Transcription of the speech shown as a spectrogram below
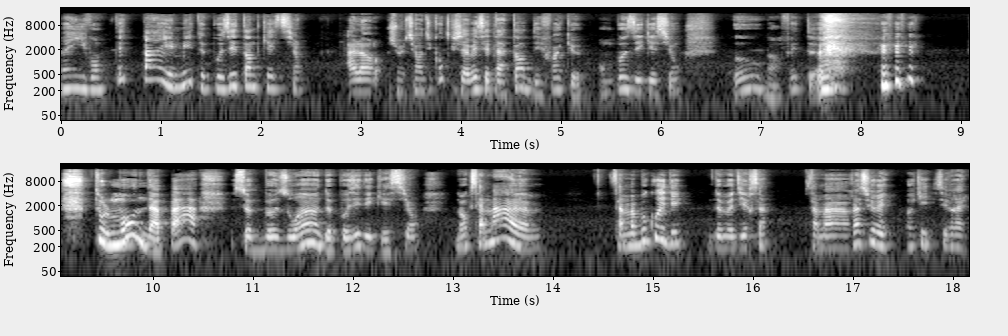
ben, ils vont peut-être pas aimer te poser tant de questions. Alors, je me suis rendu compte que j'avais cette attente des fois que on me pose des questions. Oh, ben en fait, tout le monde n'a pas ce besoin de poser des questions. Donc ça m'a euh, ça m'a beaucoup aidé de me dire ça. Ça m'a rassuré. OK, c'est vrai.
